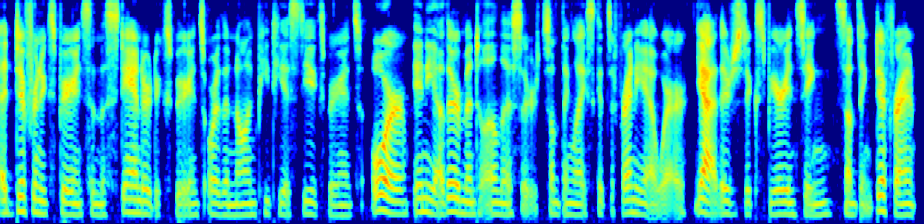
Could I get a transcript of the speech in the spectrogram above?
a different experience than the standard experience or the non PTSD experience or any other mental illness or something like schizophrenia where yeah they're just experiencing something different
